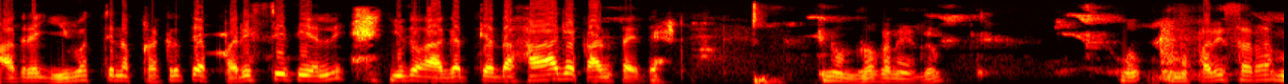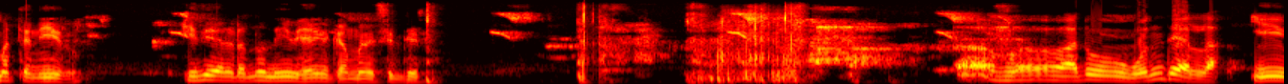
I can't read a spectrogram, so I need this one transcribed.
ಆದ್ರೆ ಇವತ್ತಿನ ಪ್ರಕೃತಿಯ ಪರಿಸ್ಥಿತಿಯಲ್ಲಿ ಇದು ಅಗತ್ಯದ ಹಾಗೆ ಕಾಣ್ತಾ ಇದೆ ಅಷ್ಟೇ. ಇನ್ನೊಂದು ಲೋಕನೆಯದು ನಮ್ಮ ಪರಿಸರ ಮತ್ತೆ ನೀರು ಇದು ಎರಡನ್ನು ನೀವು ಹೇಗೆ ಗಮನಿಸಿದ್ದೀರಿ? ಅದು ಒಂದೇ ಅಲ್ಲ. ಈ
